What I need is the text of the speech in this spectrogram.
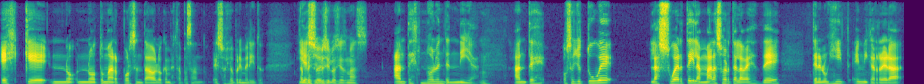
es que no, no tomar por sentado lo que me está pasando. Eso es lo primerito. Al Y eso principio sí lo hacías más. antes no lo entendía. Mm. Antes, o sea, yo tuve la suerte y la mala suerte a la vez de tener un hit en mi carrera.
